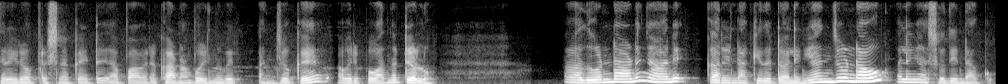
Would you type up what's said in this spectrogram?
ചെറിയൊരു ഓപ്പറേഷനൊക്കെ ആയിട്ട്. അപ്പോൾ അവരെ കാണാൻ പോയിരുന്നു. അഞ്ചൊക്കെ അവരിപ്പോൾ വന്നിട്ടേ ഉള്ളൂ. അതുകൊണ്ടാണ് ഞാൻ കറി ഉണ്ടാക്കിയത് കേട്ടോ അല്ലെങ്കിൽ അഞ്ചും ഉണ്ടാവും അല്ലെങ്കിൽ അശ്വതി ഉണ്ടാക്കും.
